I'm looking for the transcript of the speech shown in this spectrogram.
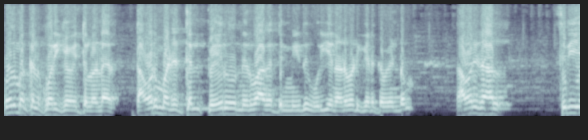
பொதுமக்கள் கோரிக்கை வைத்துள்ளனர். தவறும் பட்சத்தில் பேரூர் நிர்வாகத்தின் மீது உரிய நடவடிக்கை எடுக்க வேண்டும். தவறினால் சிறிய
